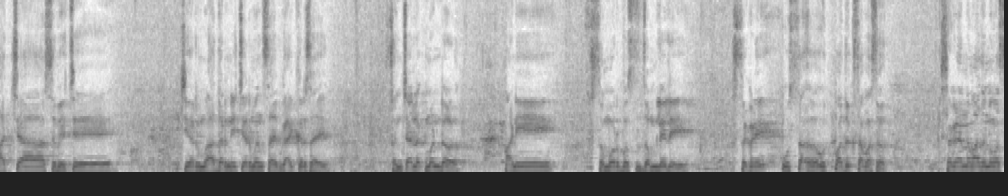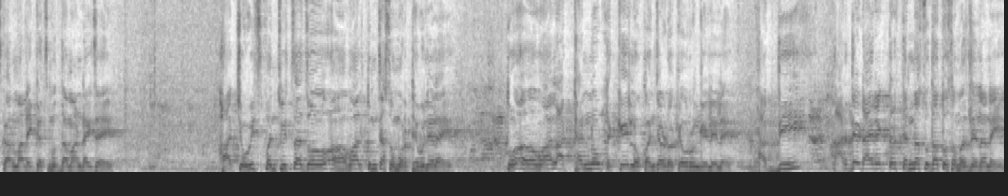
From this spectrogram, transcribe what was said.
आजच्या सभेचे चेअरम आदरणीय चेअरमन साहेब गायकर साहेब संचालक मंडळ आणि समोर बस जमलेले सगळे उत्सा उत्पादक सभासद सगळ्यांना माझा नमस्कार. मला एकच मुद्दा मांडायचा आहे. हा चोवीस पंचवीसचा जो अहवाल तुमच्यासमोर ठेवलेला आहे तो अहवाल अठ्ठ्याण्णव टक्के लोकांच्या डोक्यावरून गेलेला आहे. अगदी अर्धे डायरेक्टर त्यांना सुद्धा तो समजलेला नाही.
